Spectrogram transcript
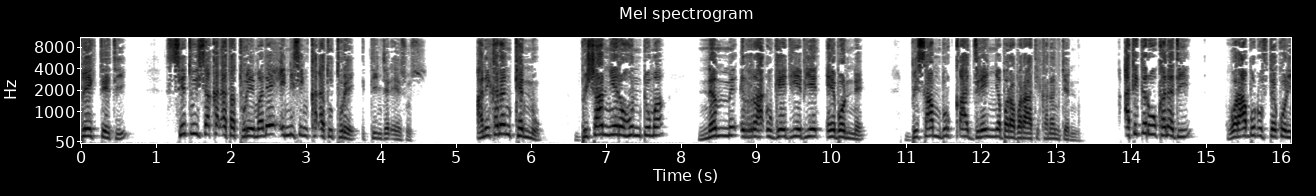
beekteeti situ isa kadhata ture malee inni sin kadhatu ture ittiin jedhe yesus ani kanan kennu bishaan yeroo hundumaa namni irraa dhugee deebi'een dheebonne bishaan burqaa jireenya bara baraati kanan kennu ati garuu kanati waraabuu dhufte kun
